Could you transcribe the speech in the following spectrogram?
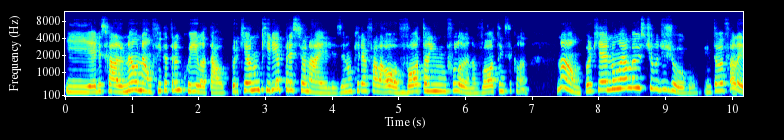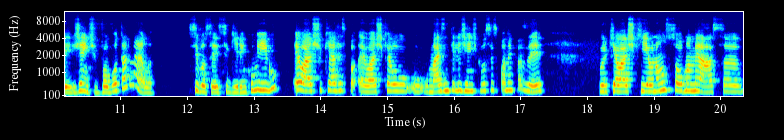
E eles falaram: não, não, fica tranquila, tal. Porque eu não queria pressionar eles. Eu não queria falar: ó, oh, vota em Fulana, vota em Ciclano. Não, porque não é o meu estilo de jogo. Então eu falei: gente, vou votar nela. Se vocês seguirem comigo, eu acho que é, eu acho que é o, o mais inteligente que vocês podem fazer. Porque eu acho que eu não sou uma ameaça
